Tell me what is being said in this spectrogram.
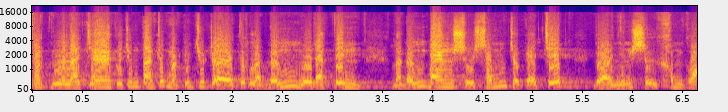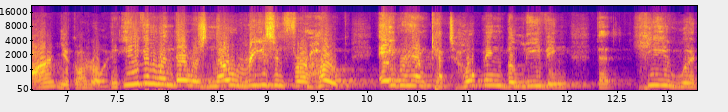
Thật người là cha của chúng ta trước mặt Đức Chúa Trời Tức là đấng người đã tin Là đấng ban sự sống cho kẻ chết Gọi những sự không có như có rồi And even when there was no reason for hope, Abraham kept hoping, believing that he would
